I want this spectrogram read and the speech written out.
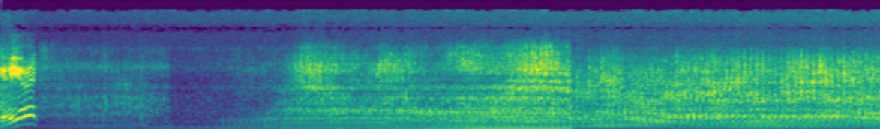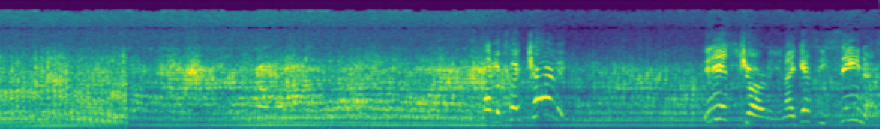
you hear it? That looks like Charlie. It is Charlie, and I guess he's seen us.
